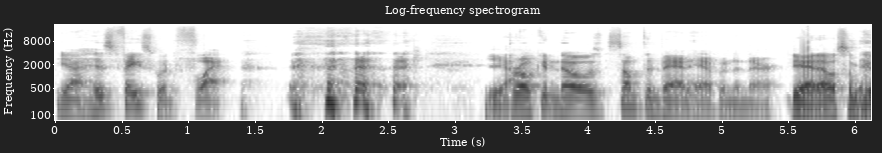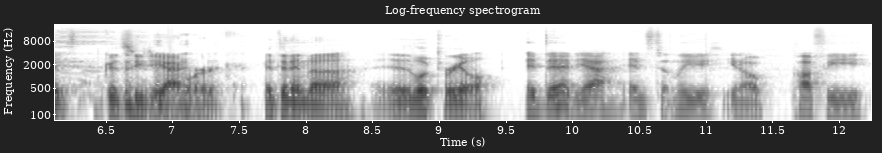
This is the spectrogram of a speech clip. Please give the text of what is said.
Yeah, his face went flat. yeah. Broken nose. Something bad happened in there. Yeah, that was some good good CGI work. It didn't uh it looked real. It did, yeah. Instantly, you know, puffy,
